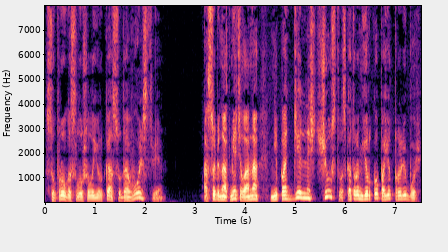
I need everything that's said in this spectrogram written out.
Супруга слушала Юрка с удовольствием. Особенно отметила она неподдельность чувства, с которым Юрко поет про любовь.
